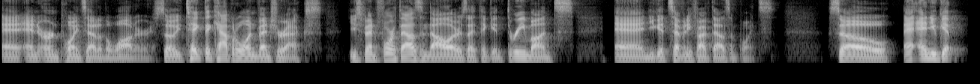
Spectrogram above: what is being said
and, and earn points out of the water. So you take the Capital One Venture X, you spend four thousand dollars, I think, in three months, and you get seventy five thousand points. So and you get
